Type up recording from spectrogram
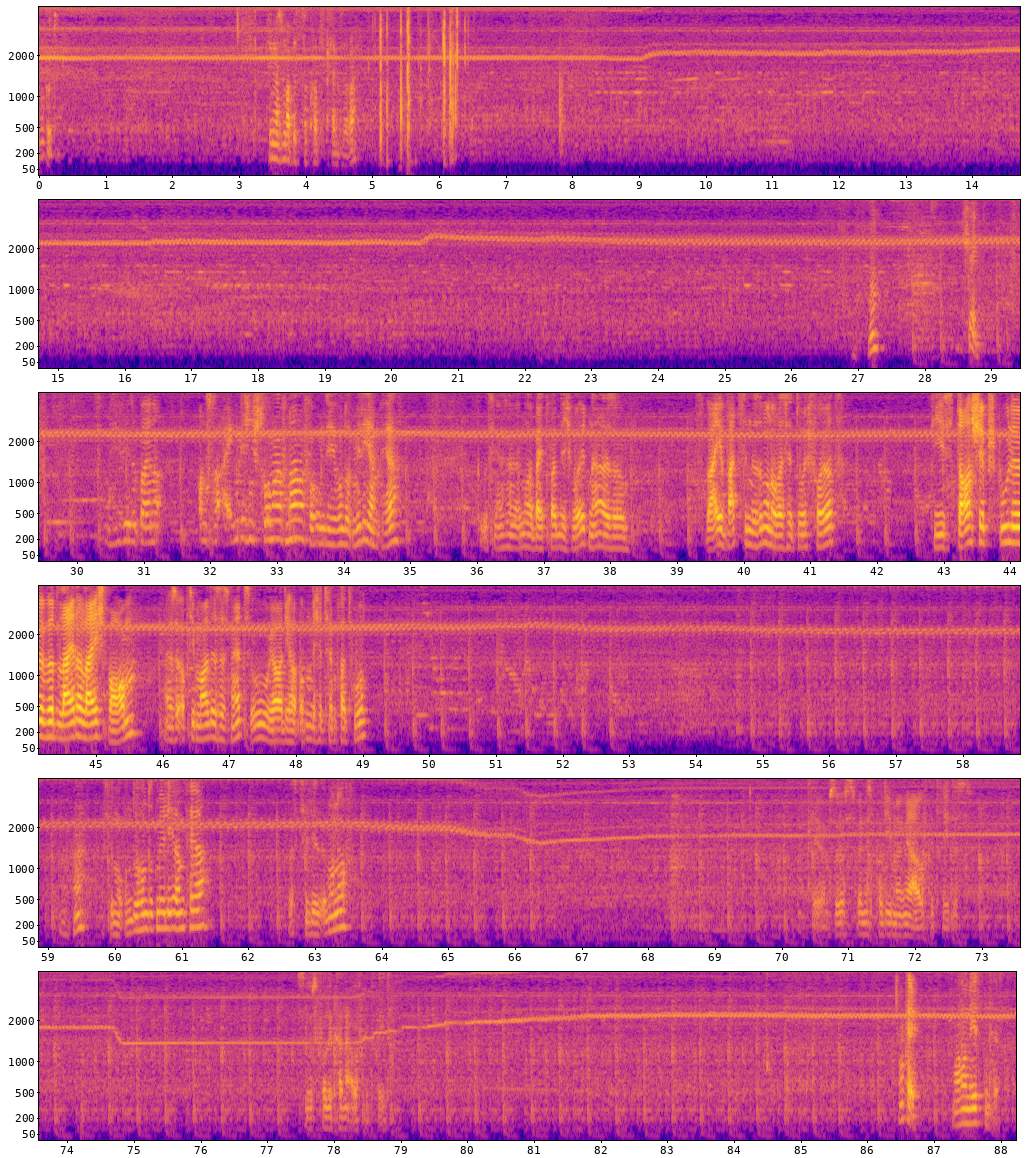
Na gut. Bringen wir es mal bis zur Kurzgrenze, oder? Hm? Schön hier wieder bei einer unserer eigentlichen Stromaufnahme von um die 100 mA. Gut, hier sind wir immer bei 20 Volt, ne? also 2 Watt sind das immer noch, was hier durchfeuert. Die Starship-Spule wird leider leicht warm, also optimal ist es nicht. Oh ja, die hat ordentliche Temperatur. Aha sind wir unter 100 mA. Das zählt immer noch. Okay, und so ist, wenn das Potty mal mehr aufgedreht ist. So ist volle Kanne aufgedreht. Okay, machen wir den nächsten Test.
